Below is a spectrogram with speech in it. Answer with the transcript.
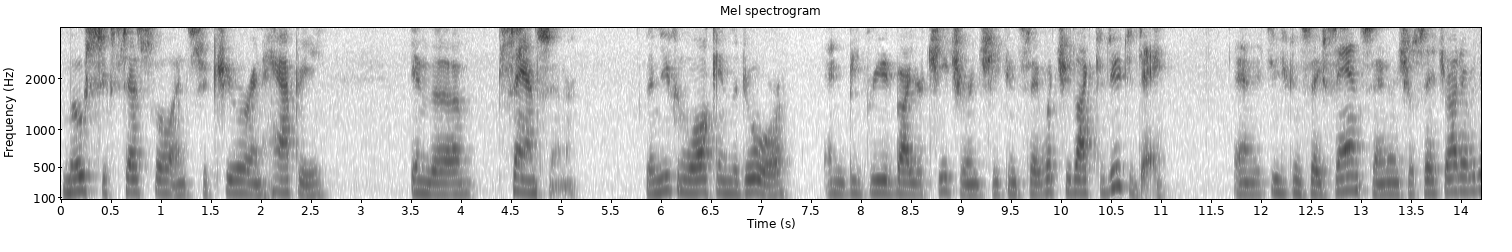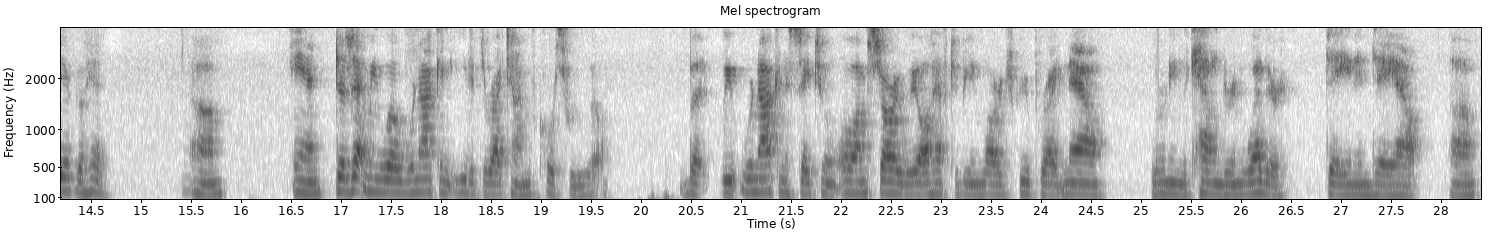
most successful and secure and happy in the sand center, then you can walk in the door and be greeted by your teacher, and she can say, "What you'd like to do today?" And you can say sand center, and she'll say it's right over there. Go ahead. Um, and does that mean well we're not going to eat at the right time? Of course we will, but we, we're not going to say to them, oh I'm sorry, we all have to be in large group right now, learning the calendar and weather day in and day out. Um,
